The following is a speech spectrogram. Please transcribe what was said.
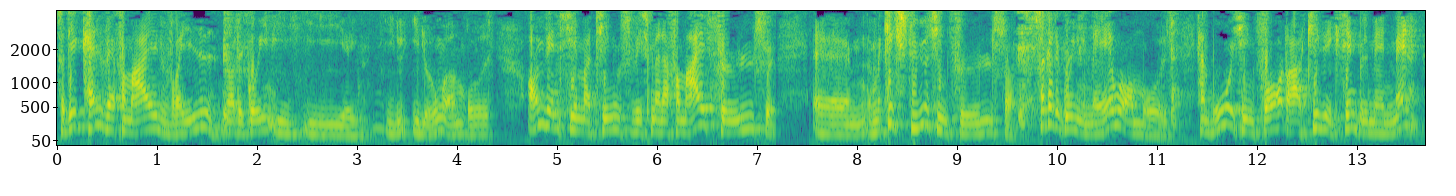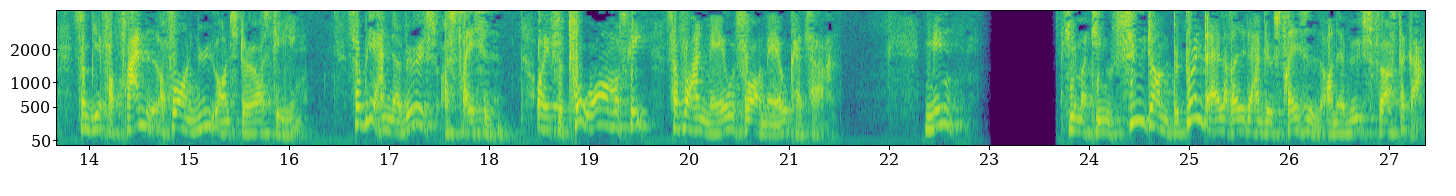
Så det kan være for meget vrede, når det går ind i, i, i, i lungeområdet. Omvendt siger Martinus, hvis man har for meget følelse, øh, og man kan ikke styre sine følelser, så kan det gå ind i maveområdet. Han bruger i sin foredrag til et eksempel med en mand, som bliver forfremmet og får en ny og en større stilling. Så bliver han nervøs og stresset. Og efter to år måske, så får han mavesår og mavekatar. Men siger Martinus, sygdommen begyndte allerede, da han blev stresset og nervøs første gang.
